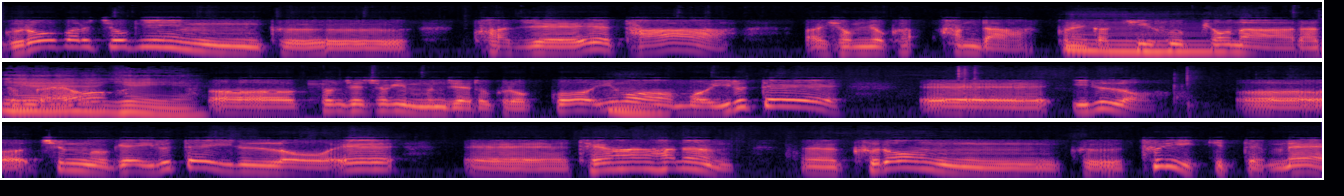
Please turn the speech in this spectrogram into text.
글로벌적인 그 과제에 다 협력한다. 그러니까 음. 기후 변화라든가요. 예, 예, 예. 어, 경제적인 문제도 그렇고, 이거 음. 뭐, 이럴 때, 에, 일로, 어, 중국의 이럴 때 일로에, 에, 대항하는, 어, 그런 그 틀이 있기 때문에,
